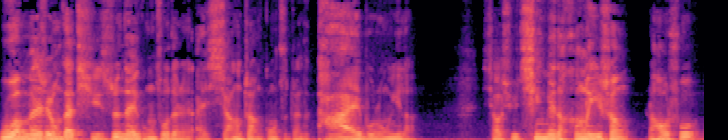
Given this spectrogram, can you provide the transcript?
我们这种在体制内工作的人，哎，想涨工资真的太不容易了。”小徐轻蔑的哼了一声，然后说：“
